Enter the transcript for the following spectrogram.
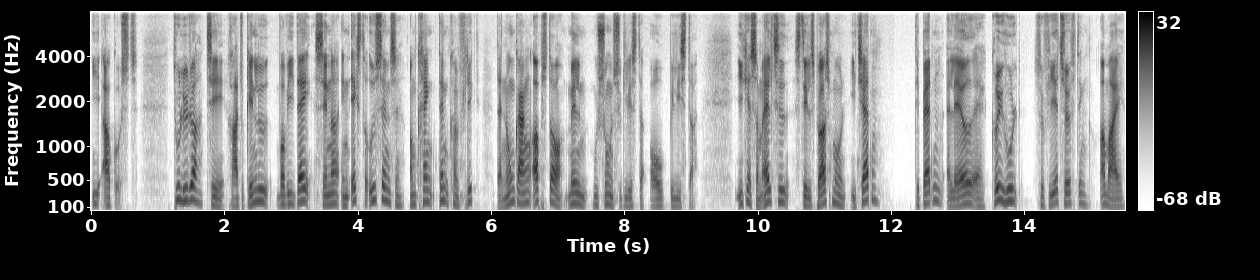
i august. Du lytter til Radio Genlyd, hvor vi i dag sender en ekstra udsendelse omkring den konflikt, der nogle gange opstår mellem motionscyklister og bilister. I kan som altid stille spørgsmål i chatten. Debatten er lavet af Gry Hult, Sofia Tøfting og mig,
